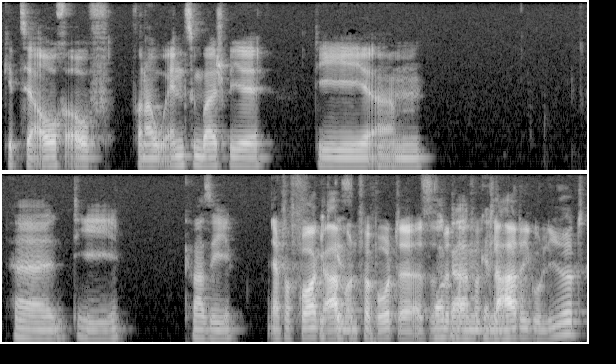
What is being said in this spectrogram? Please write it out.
gibt es ja auch auf von der UN zum Beispiel die, ähm, äh, die quasi Einfach Vorgaben und Verbote. Also es wird einfach genau. klar reguliert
